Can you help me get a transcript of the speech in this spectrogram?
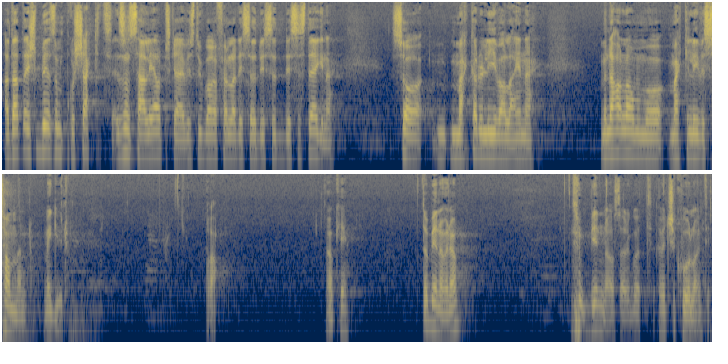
at dette ikke blir et sånt prosjekt, et sånt selvhjelpsgreie hvis du bare følger disse, disse, disse stegene. Så mekker du livet alene. Men det handler om å mekke livet sammen med Gud. Bra. Ok, da begynner vi, da. Begynner, så har det gått jeg vet ikke hvor lang tid.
